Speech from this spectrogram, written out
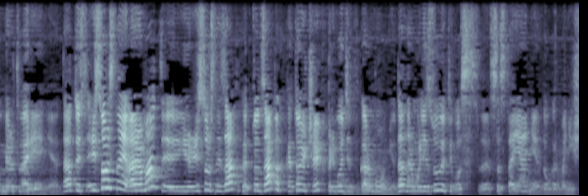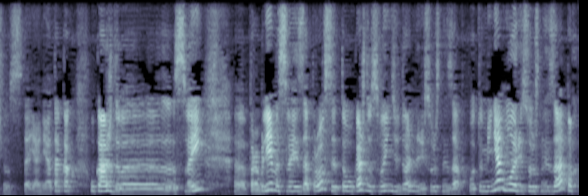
умиротворение, да, то есть ресурсный аромат и ресурсный запах – это тот запах, который человек приводит в гармонию, да, нормализует его состояние до гармоничного состояния, а так как у каждого э, свои э, проблемы, свои запросы, то у каждого свой индивидуальный ресурсный запах. Вот у меня мой ресурсный запах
